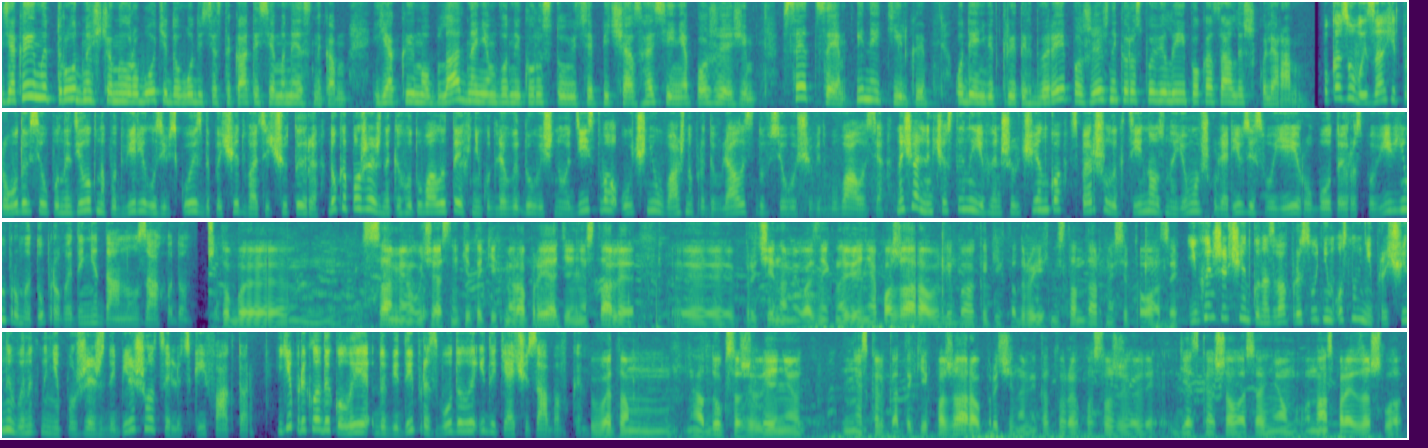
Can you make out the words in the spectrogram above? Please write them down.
З якими труднощами у роботі доводиться стикатися МНСникам? Яким обладнанням вони користуються під час гасіння пожежі? Все це і не тільки. У день відкритих дверей пожежники розповіли і показали школярам. Показовий захід проводився у понеділок на подвір'ї Лозівської СДПЧ 24. Доки пожежники готували техніку для видовищного дійства, учні уважно придивлялись до всього, що відбувалося. Начальник частини Євген Шевченко спершу лекційно ознайомив школярів зі своєю роботою, розповів їм про мету проведення даного заходу чтобы м, сами участники таких мероприятий не стали э, причинами возникновения пожаров либо каких-то других нестандартных ситуаций. Євген Шевченко назвав присутнім основні причини виникнення пожеж. Здебільшого це людський фактор. Є приклади, коли до біди призводили і дитячі забавки. В этом году, к сожалению, несколько таких пожаров, причинами которых послужили детская шалость огнем, у нас произошло.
